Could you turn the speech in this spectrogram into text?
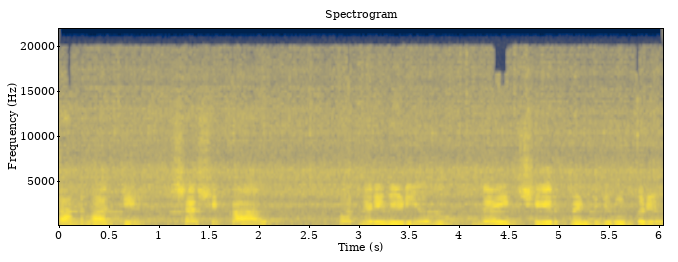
ਧੰਨਵਾਦ ਜੀ, ਸਤਿ ਸ਼੍ਰੀ ਅਕਾਲ। ਔਰ ਮੇਰੇ ਵੀਡੀਓ ਨੂੰ ਲਾਈਕ ਸ਼ੇਅਰ ਕਮੈਂਟ ਜ਼ਰੂਰ ਕਰਿਓ।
